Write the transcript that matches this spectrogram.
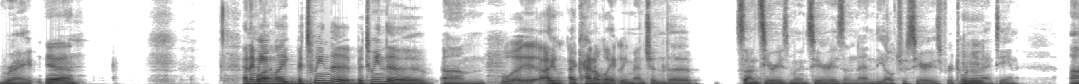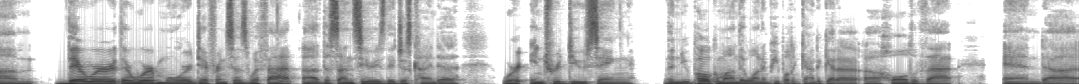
Right. Yeah. And I mean, What? like between the between the um, I I kind of lightly mentioned the Sun series, Moon series, and and the Ultra series for 2019. Um, there were there were more differences with that. Uh, the Sun series, they just kind of were introducing the new Pokemon. They wanted people to kind of get a, a hold of that, and uh,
